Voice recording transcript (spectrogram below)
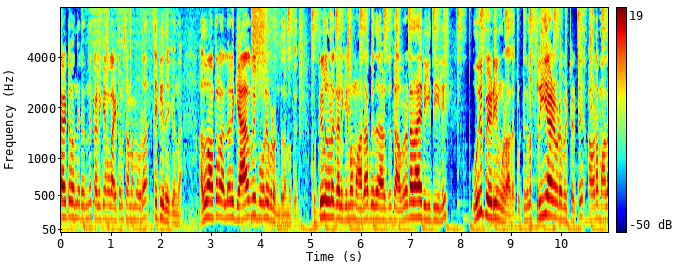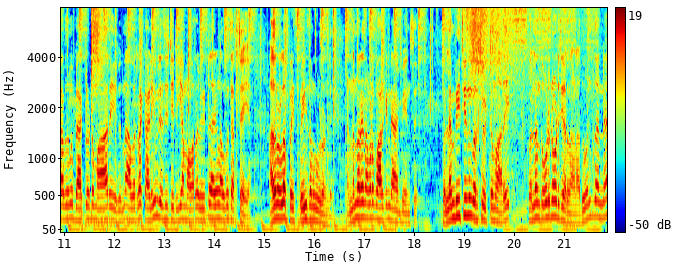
ആയിട്ട് വന്നിരുന്ന് കളിക്കാനുള്ള ഐറ്റംസാണ് നമ്മളിവിടെ സെറ്റ് ചെയ്തേക്കുന്നത്. അതുമാത്രമല്ല ഒരു ഗാലറി പോലെ ഇവിടെ ഉണ്ട് നമുക്ക്. കുട്ടികൾ ഇവിടെ കളിക്കുമ്പോൾ മാതാപിതാക്കൾക്ക് അവരുടേതായ രീതിയിൽ ഒരു പേടിയും കൂടാതെ കുട്ടികളെ ഫ്രീ ആയിട്ട് ഇവിടെ വിട്ടിട്ട് അവിടെ മാതാപിതാക്കൾ ബാക്കിലോട്ട് മാറിയിരുന്ന് അവരുടെ കളിയും രസിച്ചിരിക്കാം അവരുടെ വീട്ടുകാര്യങ്ങൾ അവർക്ക് ചർച്ച ചെയ്യാം. അതിനുള്ള സ്പേസ് നമുക്ക് ഇവിടെ ഉണ്ട്. രണ്ടെന്ന് പറയുന്നത് നമ്മുടെ പാർക്കിന്റെ ആംബിയൻസ് കൊല്ലം ബീച്ചിൽ നിന്നും കുറച്ച് വിട്ടുമാറി കൊല്ലം തോടിനോട് ചേർന്നാണ്. അതുകൊണ്ട് തന്നെ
